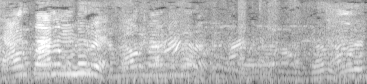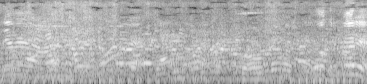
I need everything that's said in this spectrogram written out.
ಸಾವಿರ ರೂಪಾಯಿ ಅಂದ್ರೆ ಮುನ್ನೂರು ರೀ ಸಾವಿರ ರೂಪಾಯಿ ರೀ.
